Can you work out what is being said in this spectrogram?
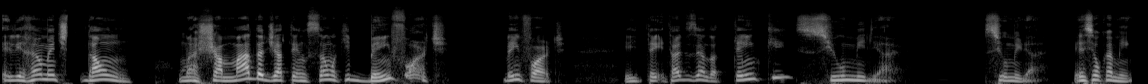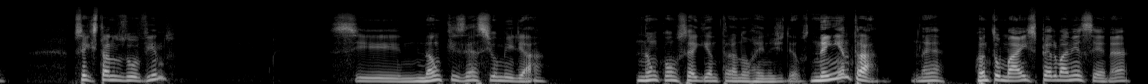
ele realmente dá um, uma chamada de atenção aqui bem forte, bem forte. E está dizendo, ó, tem que se humilhar se humilhar. Esse é o caminho. Você que está nos ouvindo, se não quiser se humilhar, não consegue entrar no reino de Deus. Nem entrar, né? Quanto mais permanecer, né?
